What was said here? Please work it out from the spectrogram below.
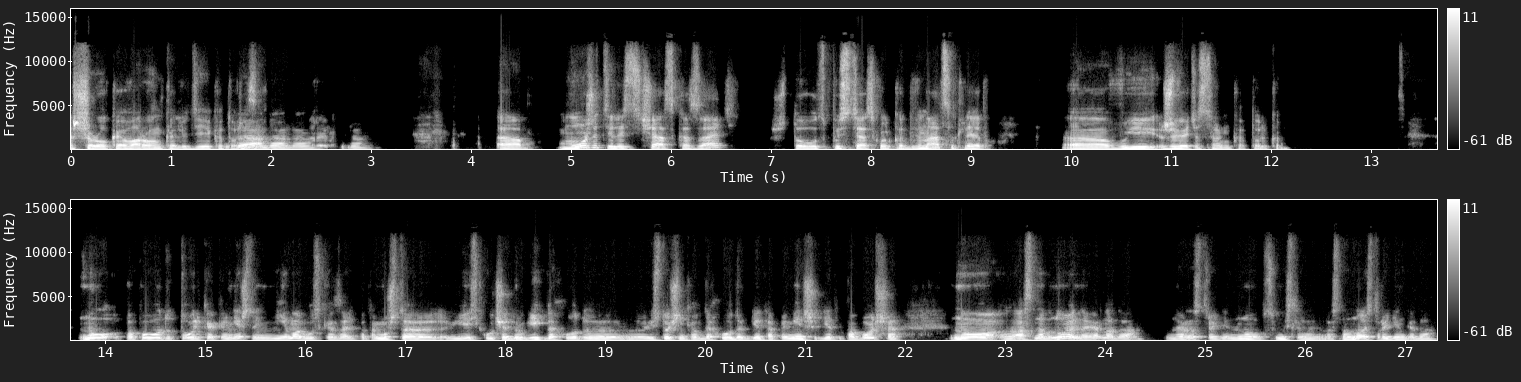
широкая воронка людей, которые... Да, да, да, да. Э, можете ли сейчас сказать, что вот спустя сколько, 12 лет, э, вы живете с рынка только? Ну, по поводу только, конечно, не могу сказать, потому что есть куча других доходов, э, источников дохода, где-то поменьше, где-то побольше. Но основное, наверное, да. Наверное, трейдинг, ну, в смысле, основное с да.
